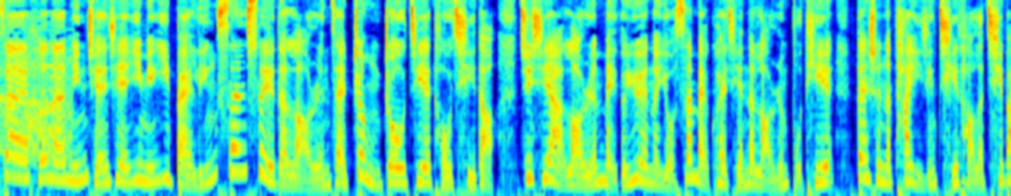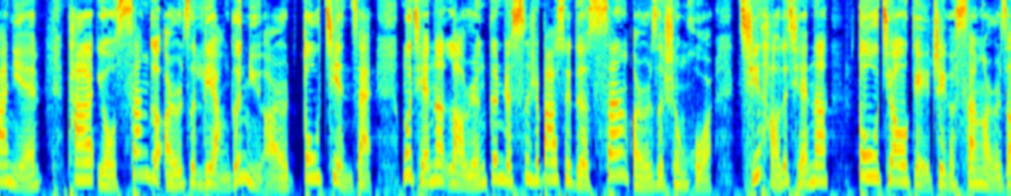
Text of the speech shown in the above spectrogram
在河南民权县，一名一百零三岁的老人在郑州街头祈祷。据悉啊，老人每个月呢有三百块钱的老人补贴，但是呢，他已经乞讨了七八年。他有三个儿子，两个女儿都健在。目前呢，老人跟着四十八岁的三儿子生活，乞讨的钱呢都交给这个三儿子。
